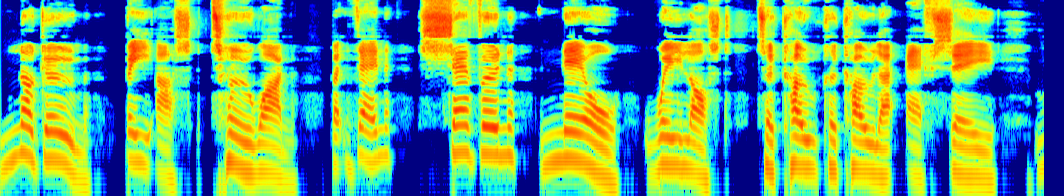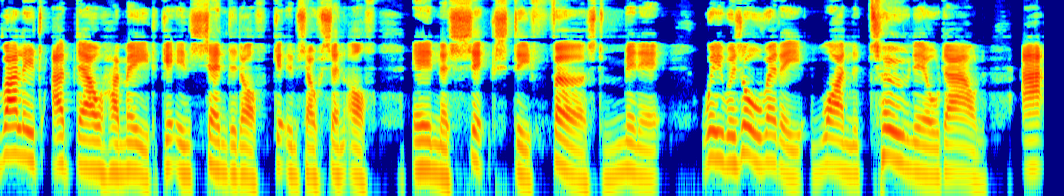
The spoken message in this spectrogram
Nagoum beat us 2 1. But then 7 0 we lost to Coca Cola FC. Ralid Abdel Hamid getting sending off, getting himself sent off in the 61st minute. We was already 1 2 0 down at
